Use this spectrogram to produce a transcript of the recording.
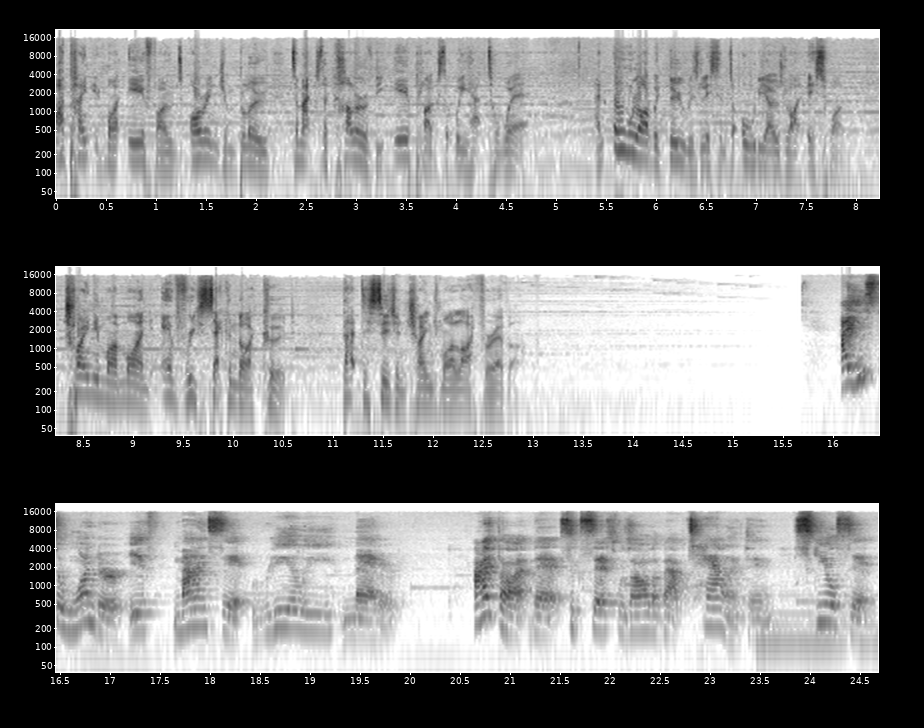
I painted my earphones orange and blue to match the colour of the earplugs that we had to wear. And all I would do was listen to audios like this one, training my mind every second I could. That decision changed my life forever. I used to wonder if mindset really mattered. I thought that success was all about talent and skill set,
